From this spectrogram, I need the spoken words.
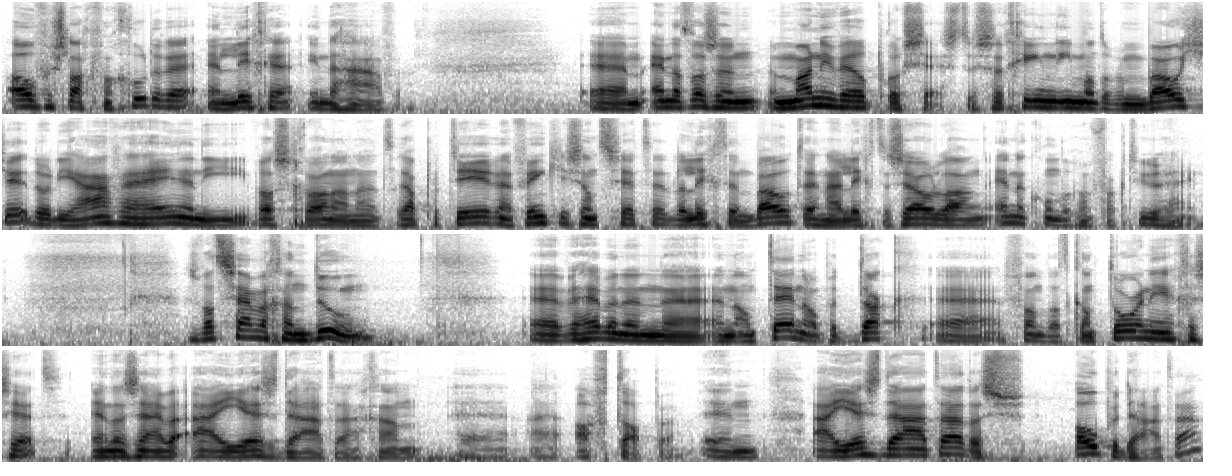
Overslag van goederen en liggen in de haven. Ehm, en dat was een, een manueel proces. Dus er ging iemand op een bootje door die haven heen en die was gewoon aan het rapporteren en vinkjes aan het zetten. Er ligt een boot en hij ligt er zo lang en dan kon er een factuur heen. Dus wat zijn we gaan doen? Eh, we hebben een, eh, een antenne op het dak eh, van dat kantoor neergezet. En dan zijn we AIS-data gaan aftappen. En AIS-data, dat is open data.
